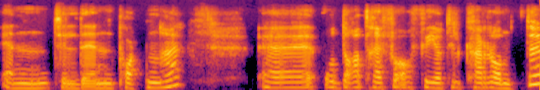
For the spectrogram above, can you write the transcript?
enn til den porten her. Eh, og da treffer Orfeo til Caronte,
